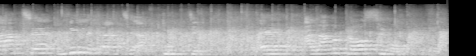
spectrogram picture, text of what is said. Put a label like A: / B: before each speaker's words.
A: grazie, mille grazie a tutti e all'anno prossimo.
